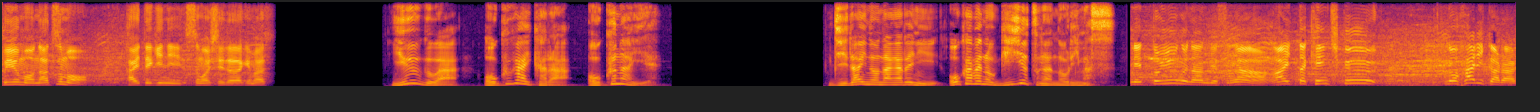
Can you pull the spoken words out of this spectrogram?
冬も夏も快適に過ごしていただけます。遊具は屋外から屋内へ。時代の流れに岡部の技術が乗ります。ネット遊具なんですがああいった建築の針から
